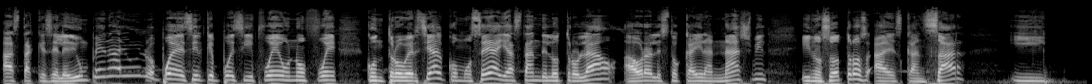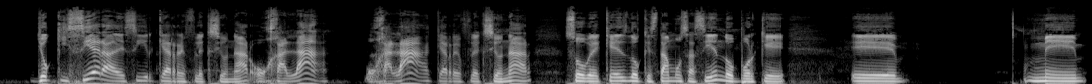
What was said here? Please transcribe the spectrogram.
hasta que se le dio un penal. Uno puede decir que pues si fue o no fue controversial, como sea, ya están del otro lado. Ahora les toca ir a Nashville y nosotros a descansar. Y yo quisiera decir que a reflexionar, ojalá, ojalá que a reflexionar sobre qué es lo que estamos haciendo, porque eh, me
